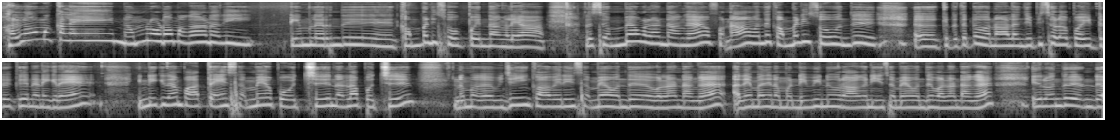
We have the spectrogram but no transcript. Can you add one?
ஹலோ மக்களே நம்மளோட மகாநதி டீம்லேருந்து கம்பெனி ஷோக்கு போயிருந்தாங்க இல்லையா அதில் செம்மையாக விளாண்டாங்க. நான் வந்து கம்பெனி ஷோ வந்து கிட்டத்தட்ட ஒரு நாலஞ்சு எபிசோடாக போயிட்டுருக்குன்னு நினைக்கிறேன். இன்றைக்கி தான் பார்த்தேன். செம்மையாக போச்சு நல்லா போச்சு. நம்ம விஜயும் காவேரியும் செம்மையாக வந்து விளாண்டாங்க. அதே மாதிரி நம்ம நிவினும் ராகினியும் செம்மையாக வந்து விளாண்டாங்க. இதில் வந்து ரெண்டு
